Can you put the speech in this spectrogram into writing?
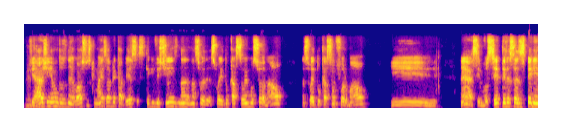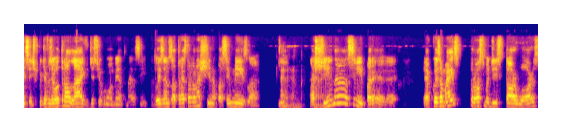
viagem é um dos negócios que mais abre a cabeça. Você tem que investir na, na sua, sua educação emocional, na sua educação formal. E né, assim, você teve essas experiências. A gente podia fazer outra live disso em algum momento, mas assim, dois anos atrás estava na China, passei um mês lá. Né? A China, assim, é, é a coisa mais próxima de Star Wars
